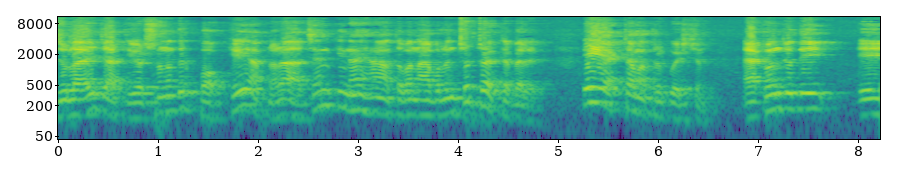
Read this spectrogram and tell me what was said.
জুলাই জাতীয় সনদের পক্ষে আপনারা আছেন কি না হ্যাঁ অথবা না বলেন, ছোট্ট একটা ব্যালেট এই একটা মাত্র কোয়েশ্চেন এখন যদি এই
